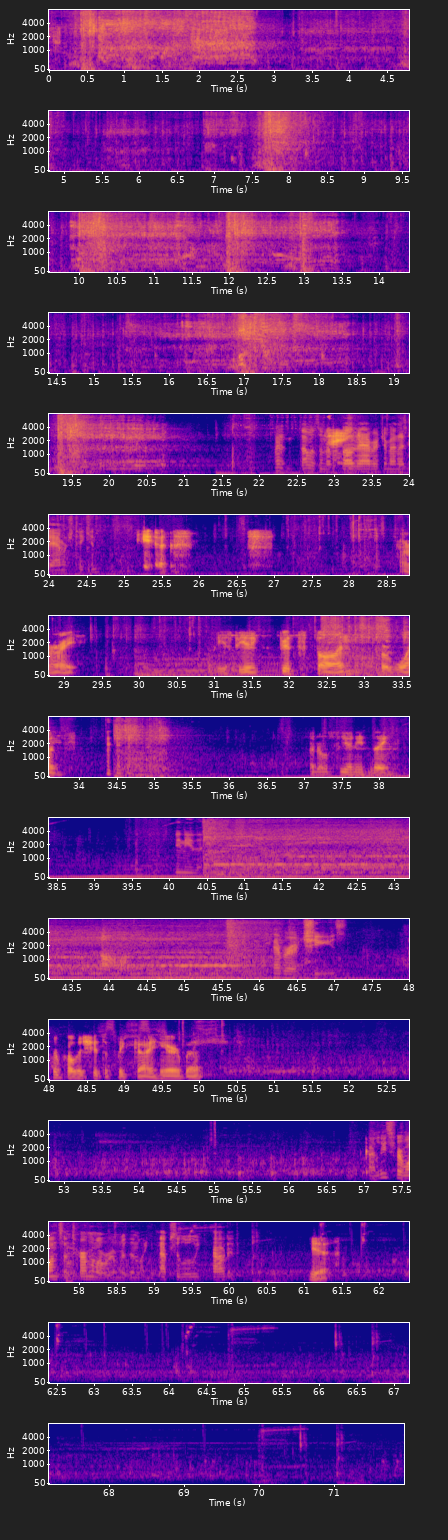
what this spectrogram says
That that was an above average amount of damage taken. Yeah. Alright. Please be a good spawn for once. I don't see anything. Me neither. Aw. Never a cheese. I'll probably shoot the big guy here, but At least for once, the terminal room isn't like absolutely crowded. Yeah.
